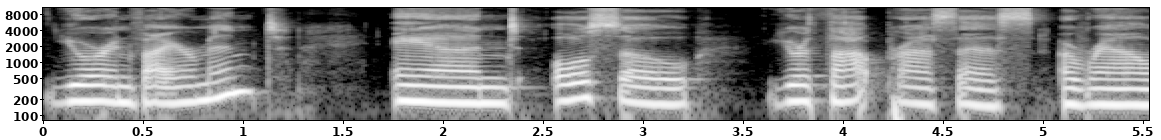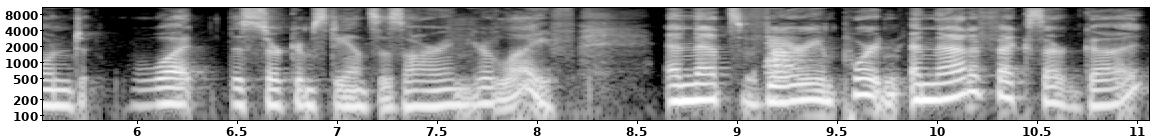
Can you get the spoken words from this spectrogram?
your environment and also your thought process around what the circumstances are in your life. And that's very important. And that affects our gut.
